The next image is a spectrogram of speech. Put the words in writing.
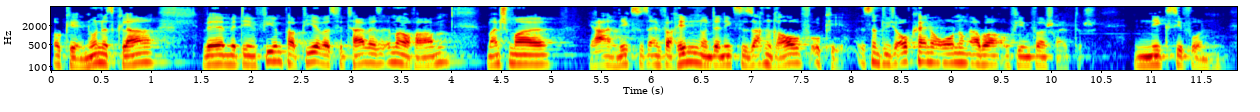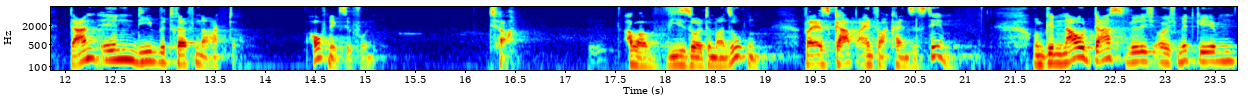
Okay, nun ist klar, wer mit dem vielen Papier, was wir teilweise immer noch haben, manchmal, ja, legst du es einfach hin und der nächste Sachen rauf, okay. Ist natürlich auch keine Ordnung, aber auf jeden Fall Schreibtisch. Nichts gefunden. Dann in die betreffende Akte. Auch nichts gefunden. Tja, aber wie sollte man suchen? Weil es gab einfach kein System. Und genau das will ich euch mitgeben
